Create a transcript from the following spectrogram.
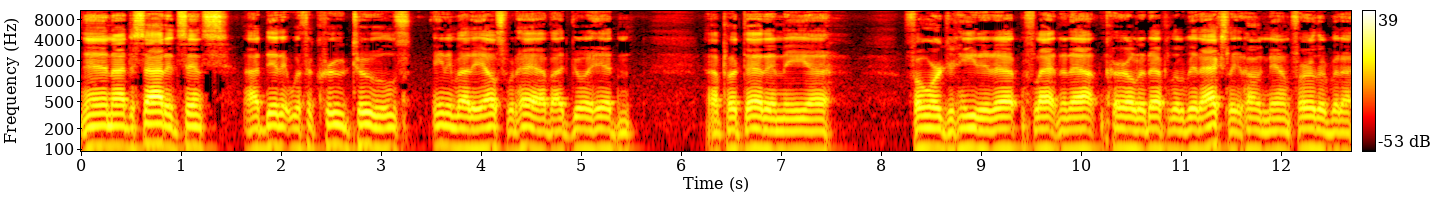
And I decided since I did it with the crude tools anybody else would have I'd go ahead and I put that in the uh, forge and heated it up and flattened it out and curled it up a little bit. Actually, it hung down further, but I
